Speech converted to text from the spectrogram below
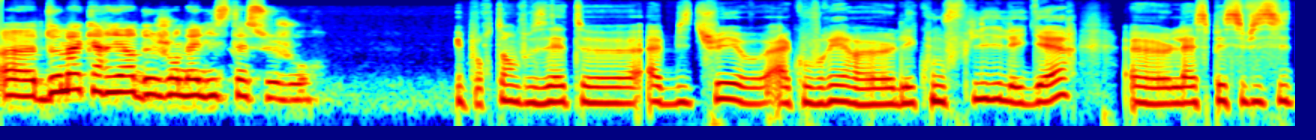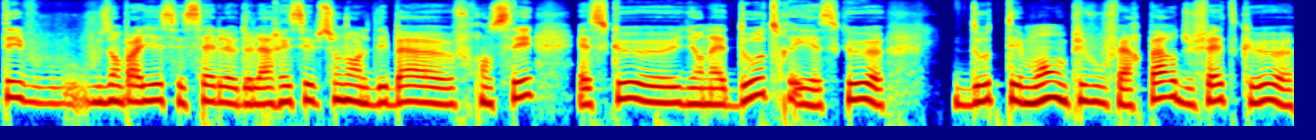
euh, de ma carrière de journaliste à ce jour. Et pourtant, vous êtes euh, habitué euh, à couvrir les conflits, les guerres. la spécificité, vous, vous en parliez, c'est celle de la réception dans le débat français. Est-ce qu'il y en a d'autres et est-ce que d'autres témoins ont pu vous faire part du fait que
